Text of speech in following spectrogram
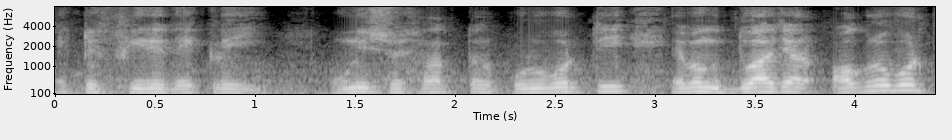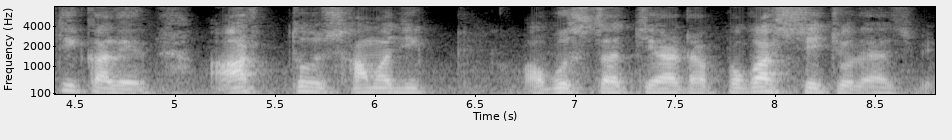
একটু ফিরে দেখলেই উনিশশো সাতাত্তর পূর্ববর্তী এবং দু হাজার অগ্রবর্তী কালের আর্থ সামাজিক অবস্থার চেহারাটা প্রকাশ্যে চলে আসবে।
